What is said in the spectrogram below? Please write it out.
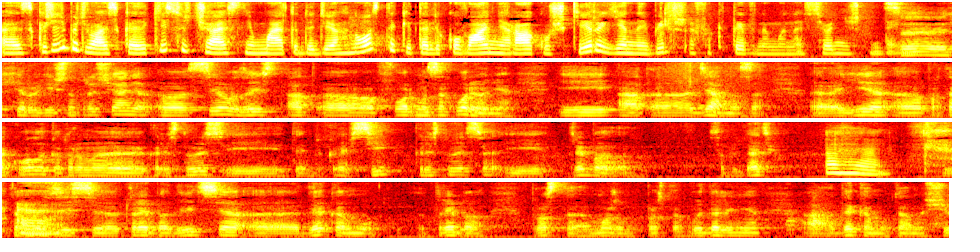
Е, Скажіть, будь ласка, які сучасні методи діагностики та лікування раку шкіри є найбільш ефективними на сьогоднішній день? Це хірургічне втручання. Е, Все залежить від е, форми захворювання і від е, діагнозу. Є протоколи, якими користуюсь, і всі користуються, і треба соблюдати. Угу. І тому здесь треба дивитися, де кому треба просто може просто видалення, а де кому там ще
